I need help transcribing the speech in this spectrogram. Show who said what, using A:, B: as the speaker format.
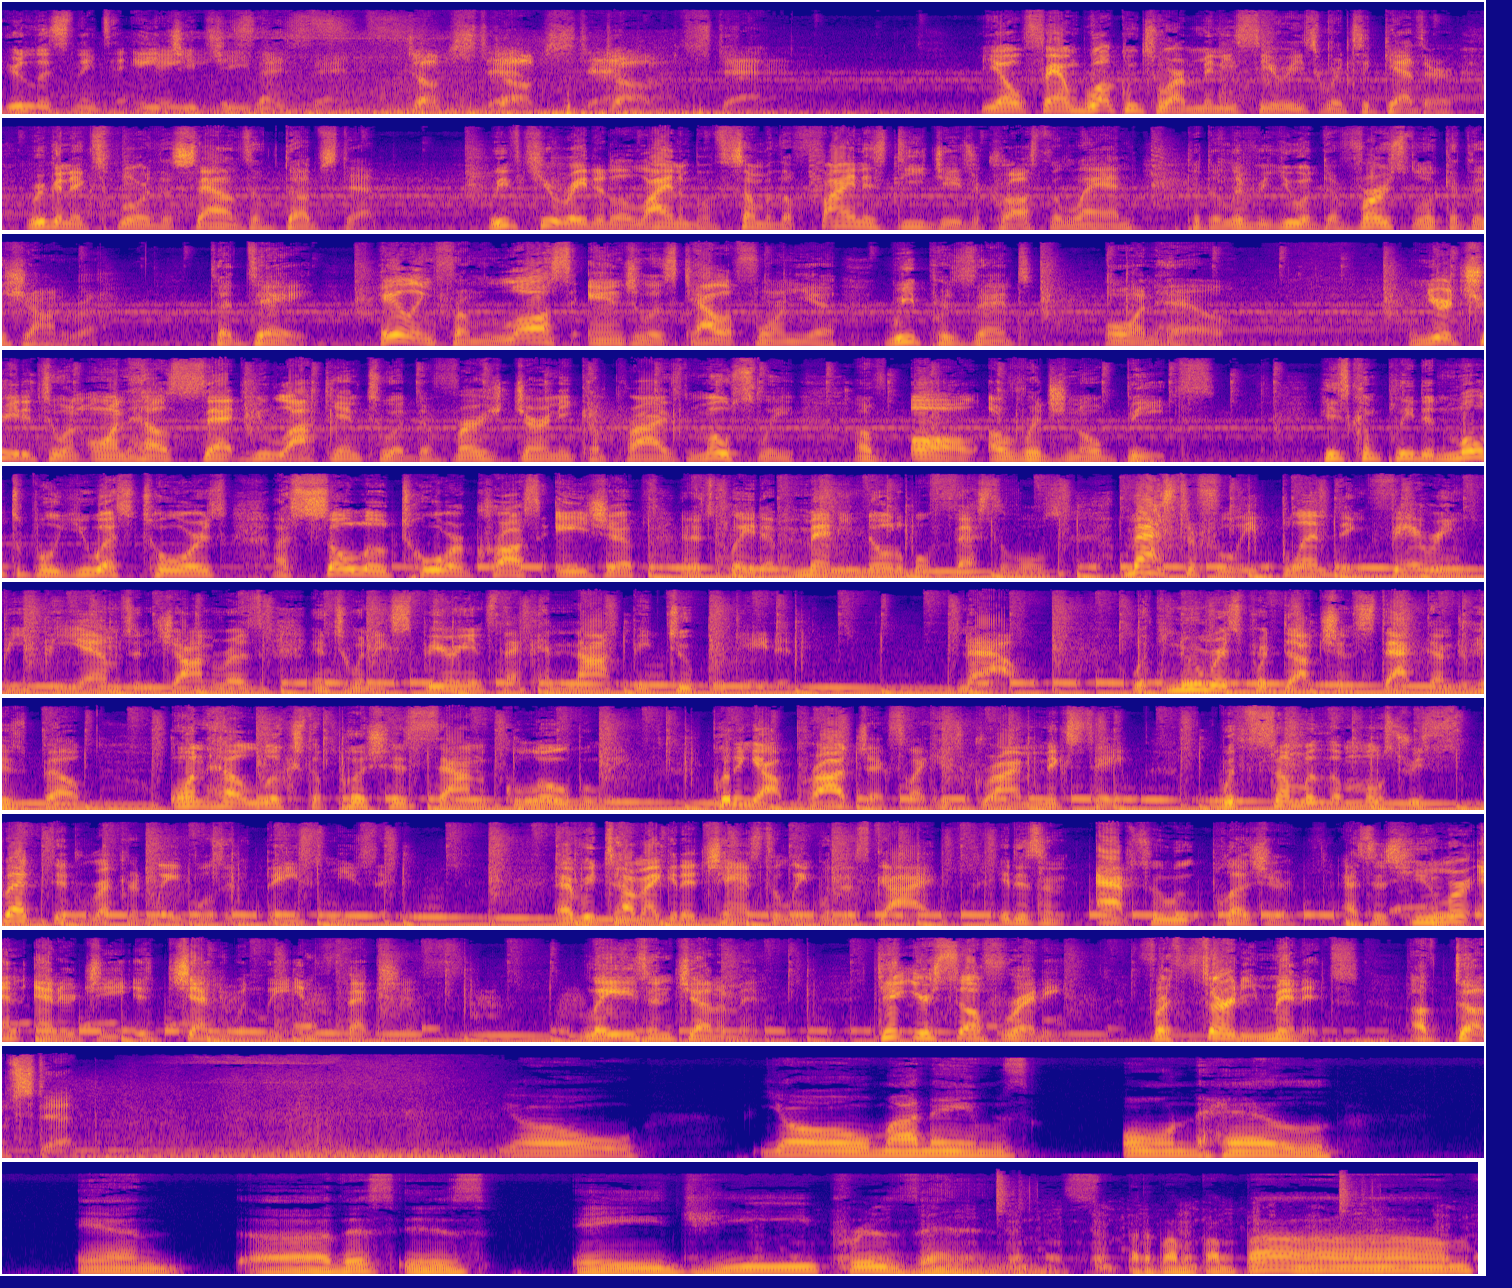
A: You're listening to AG Presents Dubstep. Dubstep. Dubstep. Yo, fam, welcome to our mini series where together we're going to explore the sounds of dubstep. We've curated a lineup of some of the finest DJs across the land to deliver you a diverse look at the genre. Today, hailing from Los Angeles, California, we present Onhell. When you're treated to an Onhell set, you lock into a diverse journey comprised mostly of all original beats. He's completed multiple US tours, a solo tour across Asia, and has played at many notable festivals, masterfully blending varying BPMs and genres into an experience that cannot be duplicated. Now, with numerous productions stacked under his belt, Onhell looks to push his sound globally, putting out projects like his Grime mixtape with some of the most respected record labels in bass music. Every time I get a chance to link with this guy, it is an absolute pleasure as his humor and energy is genuinely infectious. Ladies and gentlemen, get yourself ready for 30 minutes of dubstep.
B: Yo, yo, my name's Onhell, and uh, this is AG Presents. Ba-da-bum-bum-bum.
